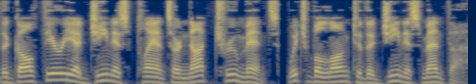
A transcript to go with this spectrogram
the Gaultheria genus plants are not true mints, which belong to the genus Mentha.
